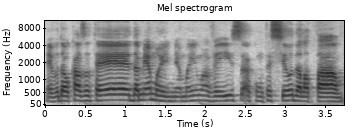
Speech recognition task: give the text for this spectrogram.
Eu vou dar o caso até da minha mãe. Minha mãe, uma vez, aconteceu dela tá...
